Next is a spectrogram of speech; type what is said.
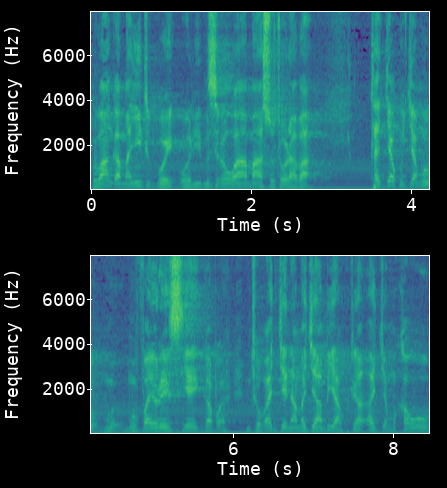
Kubanga amanyi nti gwe oli muzibe w'amaaso tolaba. Tajja kujja mu, violence ye nti oba ajje n'amajambi ajja mu kawo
